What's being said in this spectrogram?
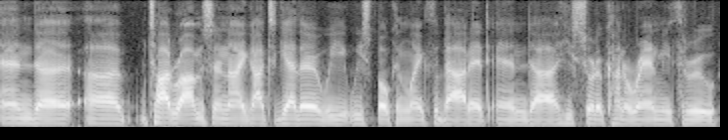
and uh, uh, Todd Robinson and I got together. We we spoke in length about it, and uh, he sort of kind of ran me through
